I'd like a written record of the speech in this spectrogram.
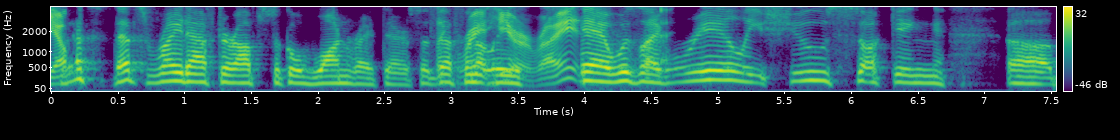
So that's that's right after obstacle one right there. So It's like right definitely here, right? yeah, it was like really shoe sucking uh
